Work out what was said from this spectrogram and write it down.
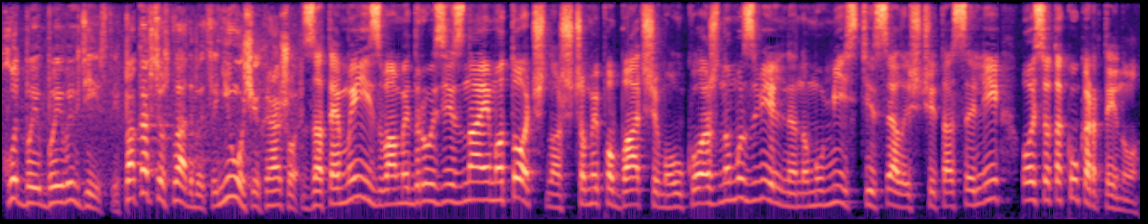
ход бойових действий. Поки все складывается не очень хорошо. Зате ми із вами, друзі, знаємо точно, що ми побачимо у кожному звільненому місті, селищі та селі ось отаку картину.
